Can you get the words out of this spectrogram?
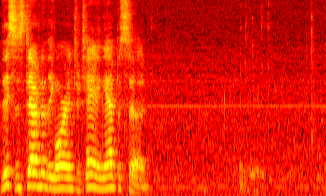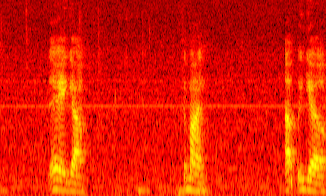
this is definitely a more entertaining episode. There you go. Come on. Up we go.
